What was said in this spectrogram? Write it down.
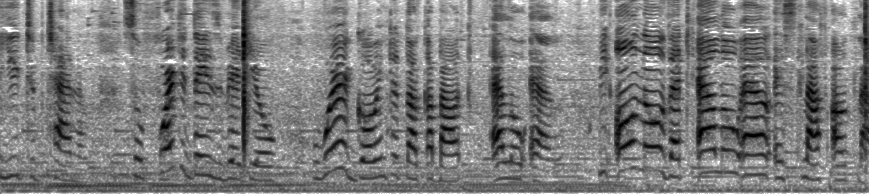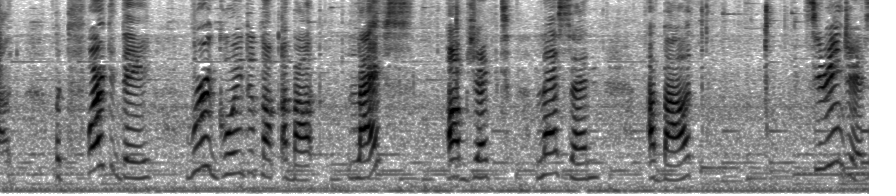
YouTube channel. So for today's video, we're going to talk about LOL. We all know that LOL is laugh out loud. But for today, we're going to talk about life's object lesson about syringes.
